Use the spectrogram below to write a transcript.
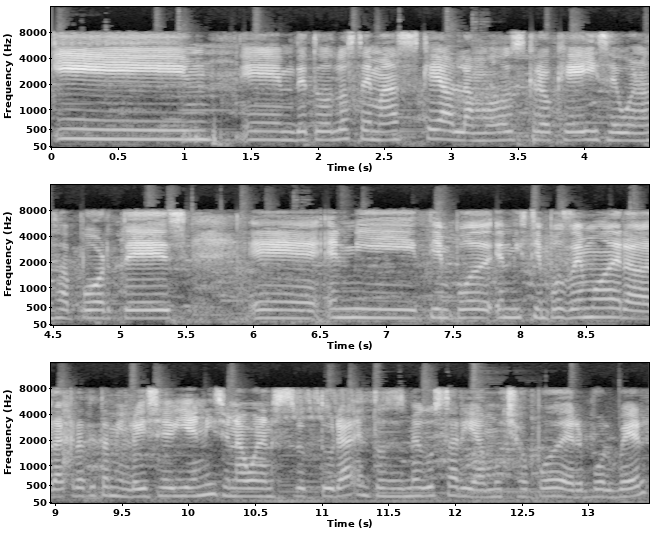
y em, de todos los temas que hablamos creo que hice buenos aportes Eh, en, mi tiempo, en mis tiempos de moderadora creo que también lo hice bien, hice una buena estructura, entonces me gustaría mucho poder volver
